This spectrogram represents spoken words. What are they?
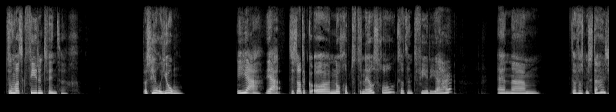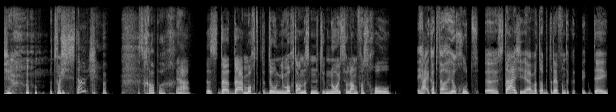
toen was ik 24. Dat is heel jong. Ja, ja. Toen zat ik eh, nog op de toneelschool. Ik zat in het vierde jaar. En ehm, dat was mijn stage. Dat was je stage. Wat grappig. Ja, dus da daar mocht ik dat doen. Je mocht anders natuurlijk nooit zo lang van school. Ja, ik had wel heel goed eh, stage ja, wat dat betreft. Want ik, ik deed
